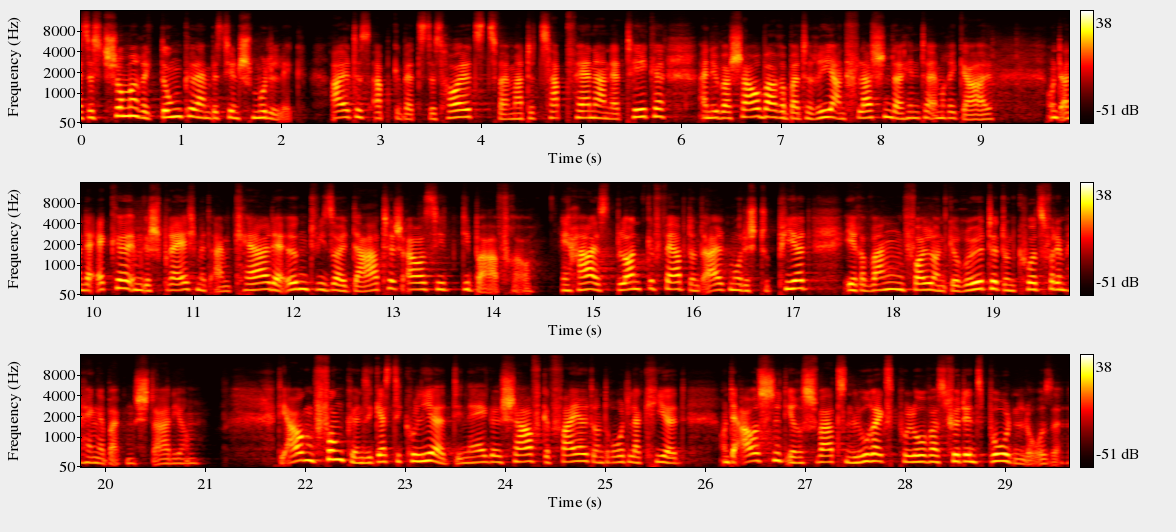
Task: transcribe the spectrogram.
Es ist schummerig dunkel, ein bisschen schmuddelig. Altes, abgewetztes Holz, zwei matte Zapfhähne an der Theke, eine überschaubare Batterie an Flaschen dahinter im Regal. Und an der Ecke im Gespräch mit einem Kerl, der irgendwie soldatisch aussieht, die Barfrau. Ihr Haar ist blond gefärbt und altmodisch tupiert, ihre Wangen voll und gerötet und kurz vor dem Hängebackenstadium. Die Augen funkeln, sie gestikuliert, die Nägel scharf gefeilt und rot lackiert. Und der Ausschnitt ihres schwarzen Lurex-Pullovers führt ins Bodenlose.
